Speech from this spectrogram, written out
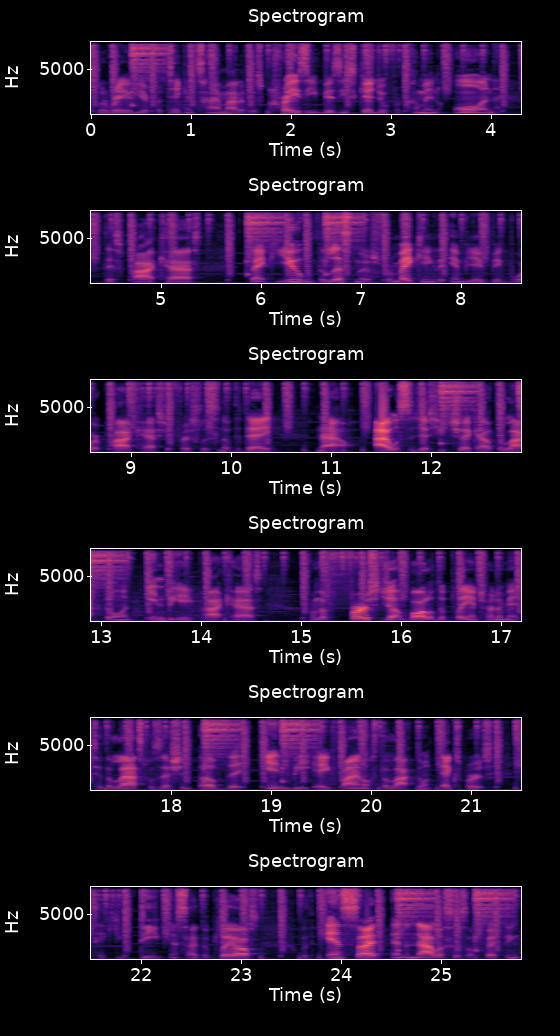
LaRavia for taking time out of his crazy busy schedule for coming on this podcast. Thank you, the listeners, for making the NBA Big Board podcast your first listen of the day. Now, I would suggest you check out the Locked On NBA podcast from the first jump ball of the play-in tournament to the last possession of the NBA Finals, the Locked On experts take you deep inside the playoffs with insight and analysis affecting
